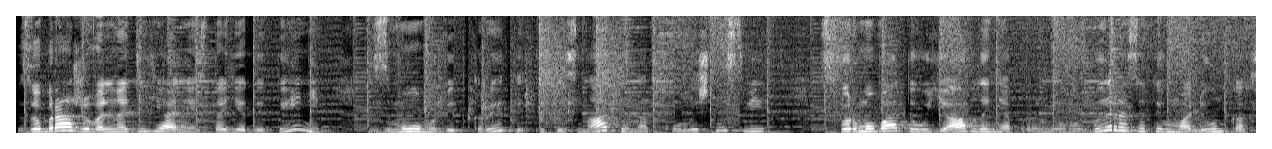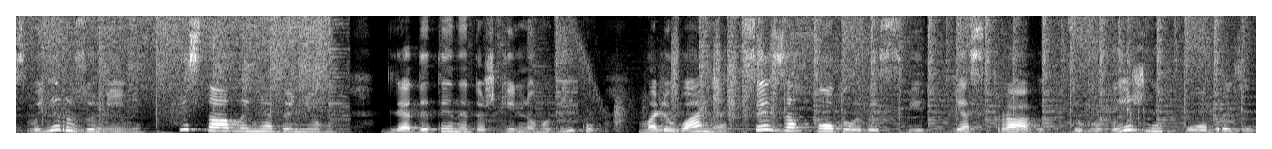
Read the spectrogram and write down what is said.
Зображувальна діяльність дає дитині змогу відкрити і пізнати навколишній світ, сформувати уявлення про нього, виразити в малюнках своє розуміння і ставлення до нього. Для дитини дошкільного віку малювання це захопливий світ яскравих дивовижних образів.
